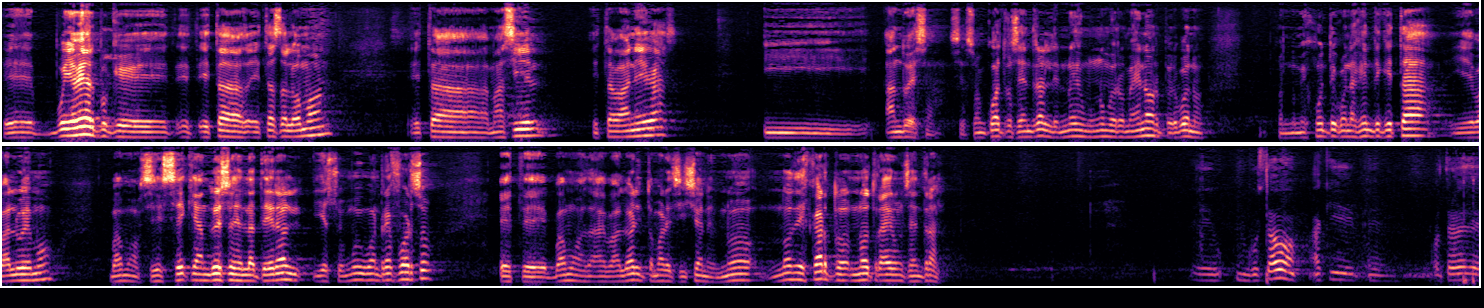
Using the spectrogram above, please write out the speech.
Eh, voy a ver porque está, está Salomón, está Maciel, está Vanegas y Anduesa. O sea, son cuatro centrales, no es un número menor, pero bueno, cuando me junte con la gente que está y evaluemos, vamos, sé que Anduesa es el lateral y es un muy buen refuerzo, este, vamos a evaluar y tomar decisiones. No, no descarto no traer un central. Eh, Gustavo, aquí eh, otra vez de,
